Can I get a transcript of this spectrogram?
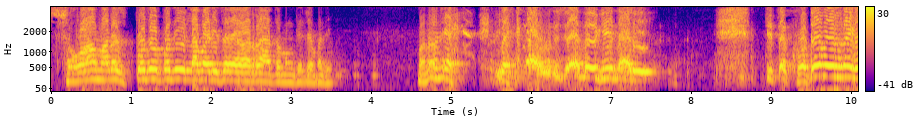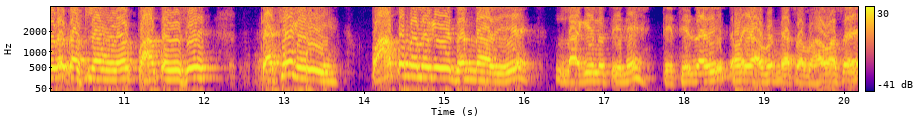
सोळा महाराज पदोपदी लाबाडीचा व्यवहार राहतो मग त्याच्यामध्ये. म्हणून एका पुरुषा दोघी नारी. तिथं खोटं बोलणं घडत असल्यामुळं पाप अवसे त्याचे घरी. पाप न लगे धंडावे. लागेल तेने तेथे जावे. तेव्हा या अभंगाचा भाव असा आहे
